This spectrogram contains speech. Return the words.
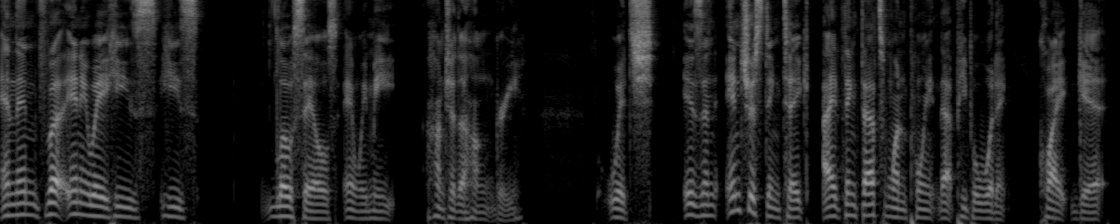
and then but anyway he's he's low sales, and we meet Hunter the Hungry, which is an interesting take. I think that's one point that people wouldn't quite get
